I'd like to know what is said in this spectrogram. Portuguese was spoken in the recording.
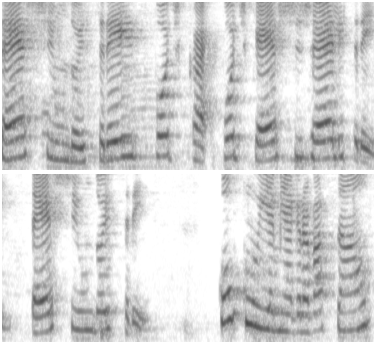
Teste 1, 2, 3, podcast GL3. Teste 1, 2, 3. Concluí a minha gravação.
